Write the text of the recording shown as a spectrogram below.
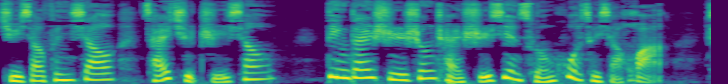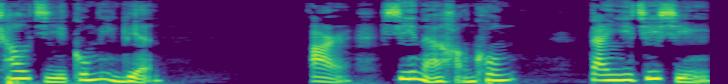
取消分销，采取直销，订单是生产实现存货最小化，超级供应链。二，西南航空，单一机型，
